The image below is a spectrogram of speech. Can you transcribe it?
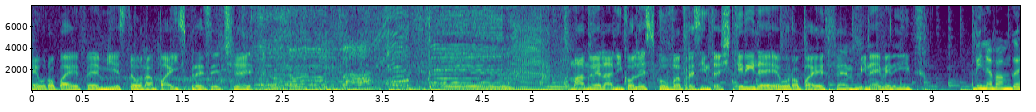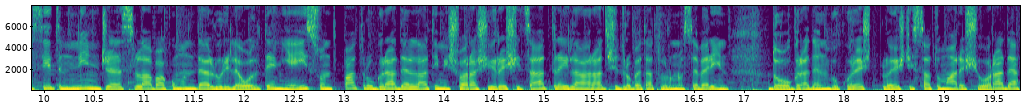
Europa FM este ora 14. Manuela Nicolescu vă prezintă știrile Europa FM. Bine ai venit! Bine v-am găsit! Ninge slab acum în dealurile Olteniei. Sunt 4 grade la Timișoara și Reșița, 3 la Arad și Drobeta Turnu Severin, 2 grade în București, Ploiești, Satu Mare și Oradea,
